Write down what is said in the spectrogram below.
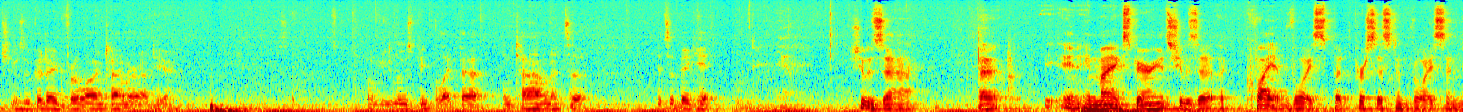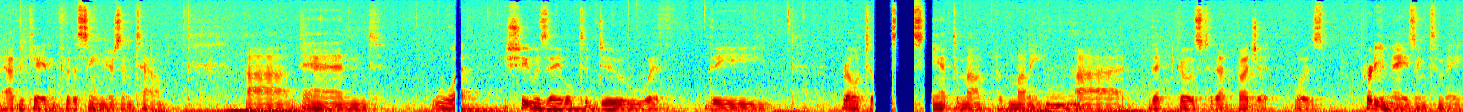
She was a good egg for a long time around here. When we lose people like that in town, it's a, it's a big hit. Yeah. She was, uh, uh, in, in my experience, she was a, a quiet voice, but persistent voice in advocating for the seniors in town. Um, and what she was able to do with the relatively scant amount of money Mhm. uh, that goes to that budget was pretty amazing to me.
